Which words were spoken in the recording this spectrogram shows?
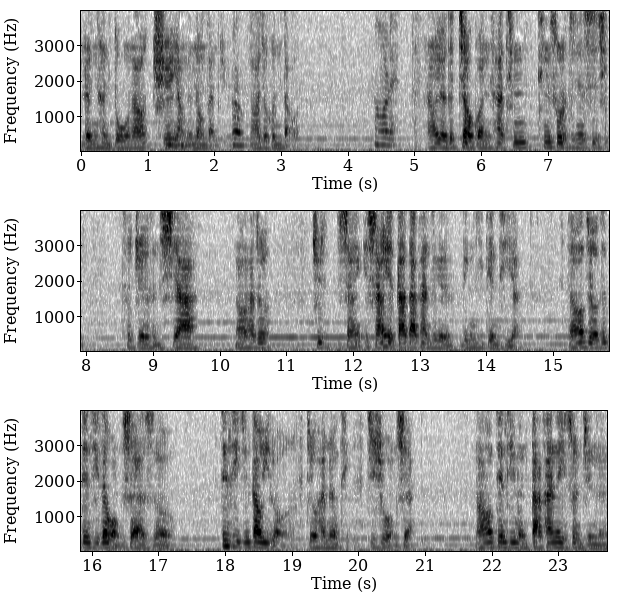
人很多，然后缺氧的那种感觉，嗯，然后就昏倒了。然后嘞，然后有一个教官，他听听说了这件事情，他就觉得很瞎，然后他就。去想想也搭搭看这个灵异电梯啊，然后结果这电梯在往下的时候，电梯已经到一楼了，结果还没有停，继续往下。然后电梯门打开那一瞬间呢，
